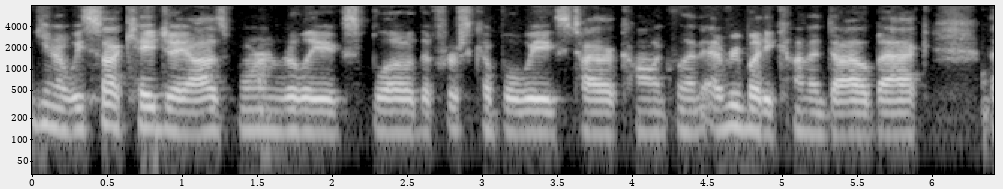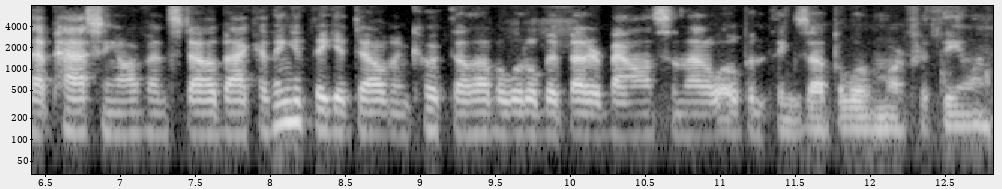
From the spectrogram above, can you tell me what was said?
you know, we saw KJ Osborne really explode the first couple of weeks. Tyler Conklin, everybody kind of dialed back that passing offense, dialed back. I think if they get Dalvin Cook, they'll have a little bit better balance, and that'll open things up a little more for Thielen.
